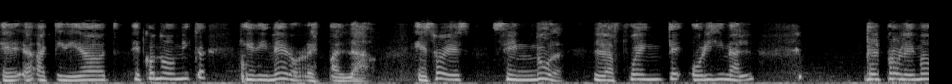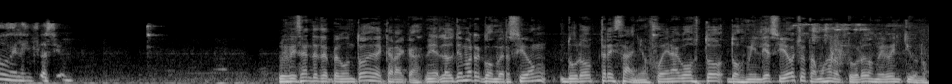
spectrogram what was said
eh, actividad económica y dinero respaldado. Eso es, sin duda, la fuente original del problema o de la inflación. Luis Vicente, te pregunto desde Caracas. Mira, la última reconversión duró tres años, fue en agosto 2018, estamos en octubre de 2021.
